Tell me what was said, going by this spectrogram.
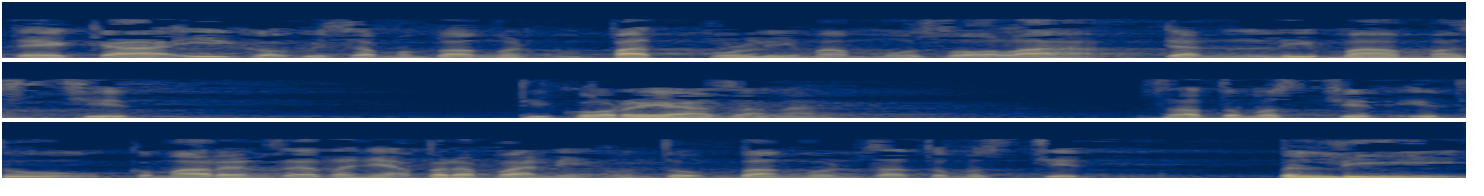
TKI kok bisa membangun 45 musola dan 5 masjid di Korea sana. Satu masjid itu kemarin saya tanya berapa nih untuk bangun satu masjid. Beli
